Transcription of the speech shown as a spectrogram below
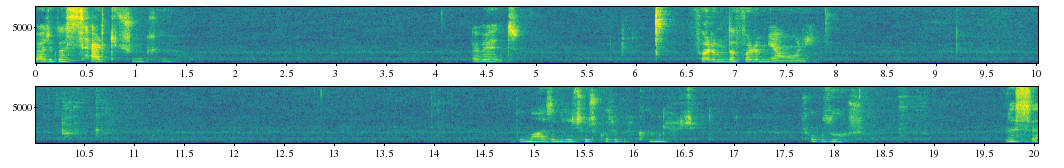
Birazcık daha sert çünkü. Evet. Farım da farım yani. Bu malzemeleri çocuklara bırakalım gerçekten. Çok zor. Nasıl?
